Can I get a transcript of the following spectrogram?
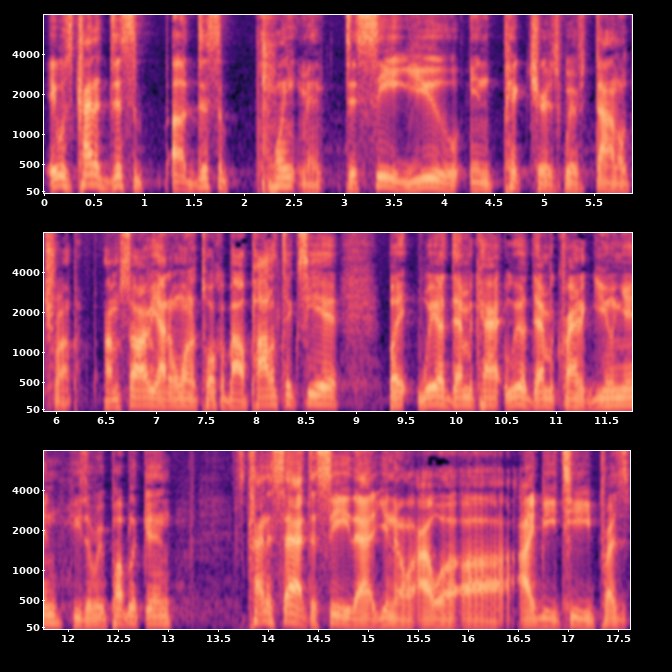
It was kind of dis- disappointment to see you in pictures with Donald Trump. I'm sorry, I don't want to talk about politics here, but we're a Democrat. We're a Democratic Union. He's a Republican it's kind of sad to see that you know our uh, IBT pres-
